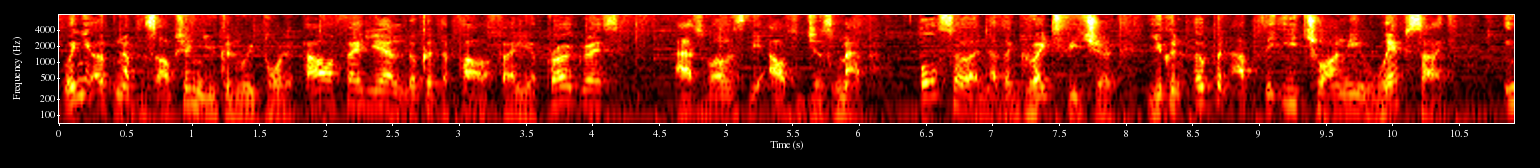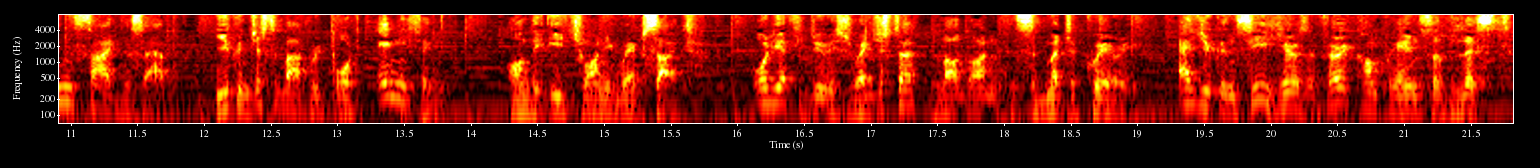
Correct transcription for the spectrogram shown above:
When you open up this option, you can report a power failure, look at the power failure progress, as well as the outages map. Also, another great feature, you can open up the eTshwane website inside this app. You can just about report anything on the eTshwane website. All you have to do is register, log on, and submit a query. As you can see, here is a very comprehensive list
